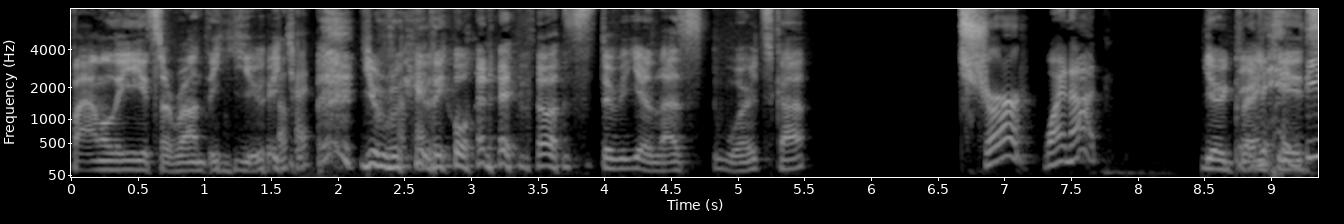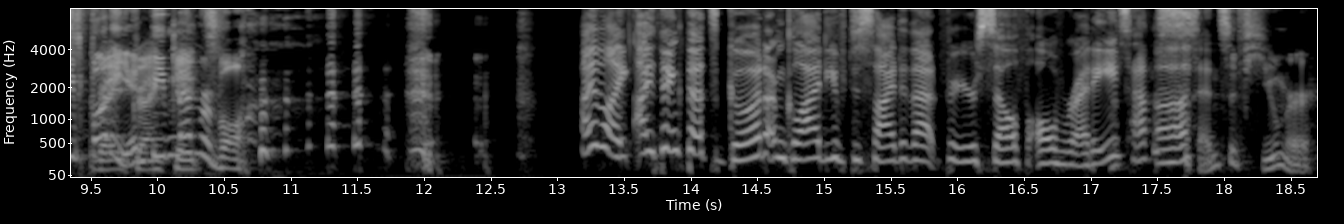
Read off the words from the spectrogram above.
Family surrounding you. You- Okay. You, really wanted those to be your last words, Kyle? Sure. Why not? Your It'd, grandkids. it'd be funny. It'd be memorable. I like. I think that's good. I'm glad you've decided that for yourself already. Let's have a Uh, sense of humor,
